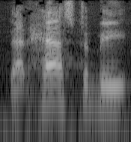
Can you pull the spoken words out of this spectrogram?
That has to be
